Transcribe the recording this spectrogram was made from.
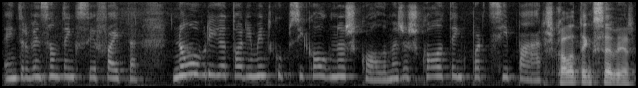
a intervenção tem que ser feita, não obrigatoriamente com o psicólogo na escola, mas a escola tem que participar. A escola tem que saber.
